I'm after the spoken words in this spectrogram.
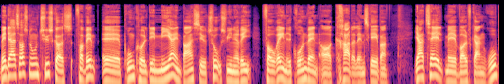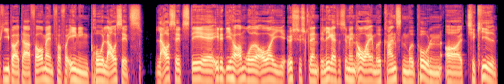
Men der er altså også nogle tyskere, for hvem øh, brunkul det er mere end bare CO2-svineri, forurenet grundvand og kraterlandskaber. Jeg har talt med Wolfgang Rupiber, der er formand for foreningen Pro Lausitz. Lausitz, det er et af de her områder over i Østtyskland. Det ligger altså simpelthen over af mod grænsen mod Polen og Tjekkiet.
